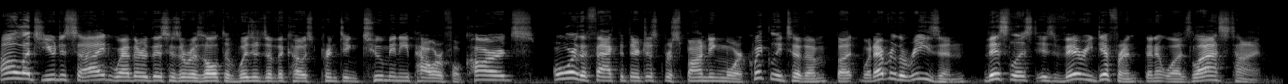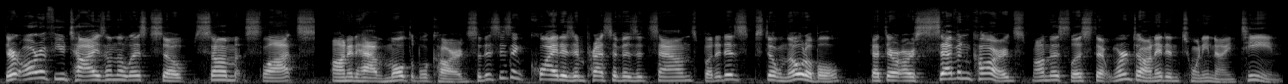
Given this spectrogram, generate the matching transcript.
I'll let you decide whether this is a result of Wizards of the Coast printing too many powerful cards, or the fact that they're just responding more quickly to them, but whatever the reason, this list is very different than it was last time. There are a few ties on the list, so some slots on it have multiple cards, so this isn't quite as impressive as it sounds, but it is still notable that there are seven cards on this list that weren't on it in 2019.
